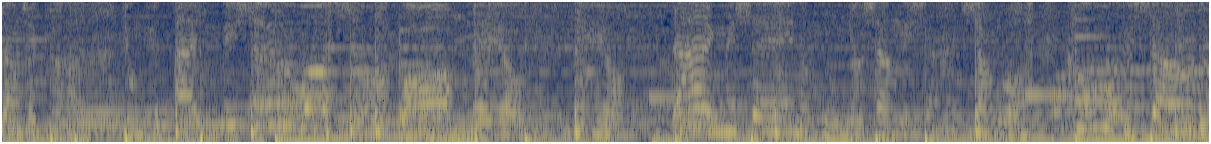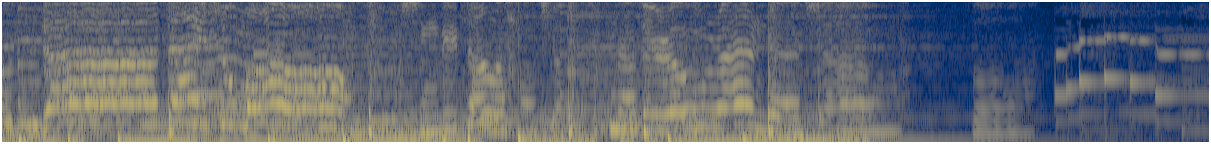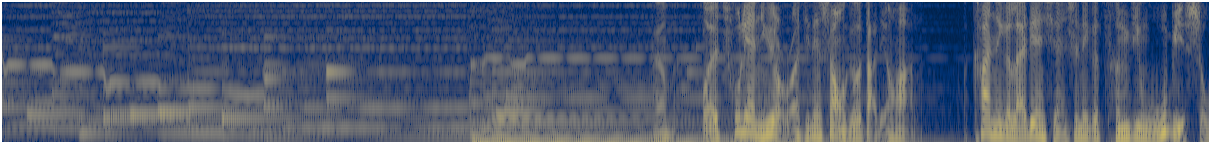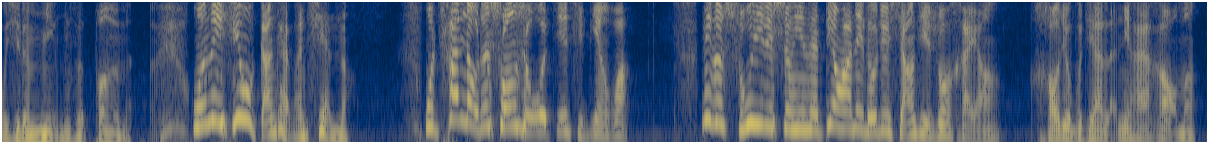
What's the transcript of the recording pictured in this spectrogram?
唱着歌永远爱你是我说过没有没有再没谁能拥有像你像我哭和笑都懂得再触摸我心底藏了好久那最柔软的角落朋友们，我的初恋女友啊，今天上午给我打电话了，看那个来电显示那个曾经无比熟悉的名字，朋友们，我内心我感慨万千呐，我颤抖着双手，我接起电话，那个熟悉的声音在电话那头就响起，说：“海洋，好久不见了，你还好吗？”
